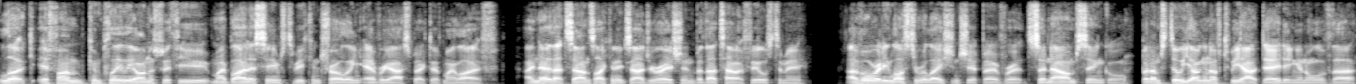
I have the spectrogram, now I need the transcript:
Look, if I'm completely honest with you, my bladder seems to be controlling every aspect of my life. I know that sounds like an exaggeration, but that's how it feels to me. I've already lost a relationship over it, so now I'm single, but I'm still young enough to be out dating and all of that.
